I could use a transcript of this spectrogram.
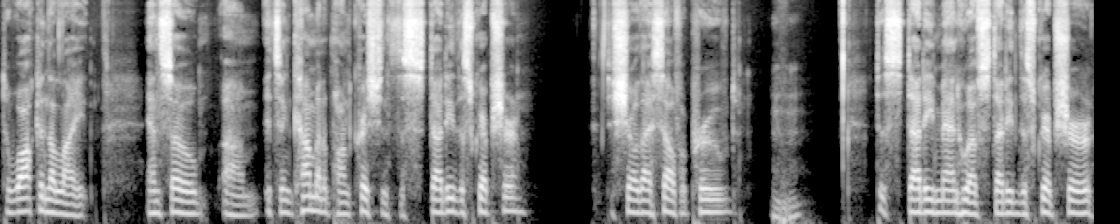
to walk in the light. And so um, it's incumbent upon Christians to study the Scripture, to show thyself approved, mm-hmm. to study men who have studied the Scripture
